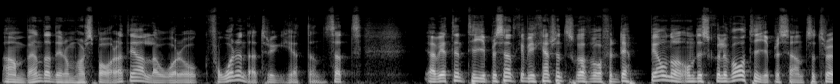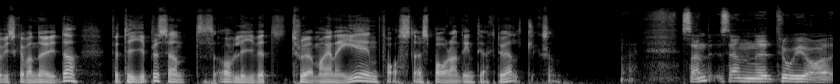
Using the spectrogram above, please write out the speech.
använda det de har sparat i alla år och få den där tryggheten. Så att, jag vet inte, 10% vi kanske inte ska vara för deppiga om, de, om det skulle vara 10% så tror jag vi ska vara nöjda. För 10% av livet tror jag man är i en fas där sparande inte är aktuellt. Liksom. Sen, sen tror jag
